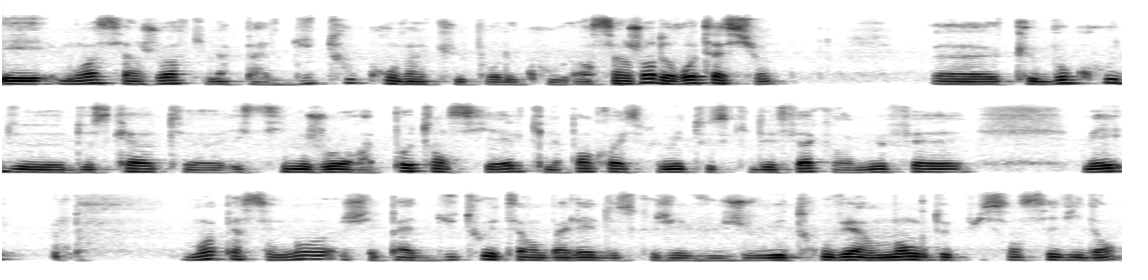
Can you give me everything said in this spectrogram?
Et moi, c'est un joueur qui m'a pas du tout convaincu pour le coup. Alors, c'est un joueur de rotation. Euh, que beaucoup de, scouts estiment joueur à potentiel, qui n'a pas encore exprimé tout ce qu'il devait faire, qui aurait mieux fait. Mais moi, personnellement, j'ai pas du tout été emballé de ce que j'ai vu. Je lui ai trouvé un manque de puissance évident.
